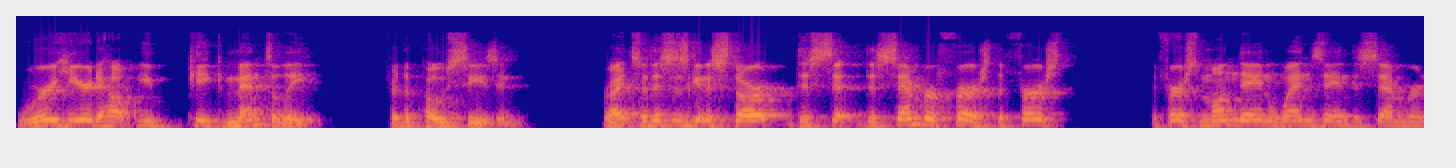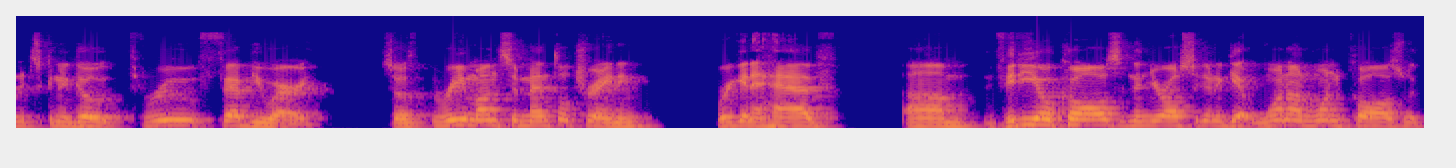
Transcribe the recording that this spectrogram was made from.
We're here to help you peak mentally for the postseason, right? So this is going to start Dece- December first, the first, the first Monday and Wednesday in December, and it's going to go through February. So three months of mental training. We're going to have um, video calls, and then you're also going to get one-on-one calls with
